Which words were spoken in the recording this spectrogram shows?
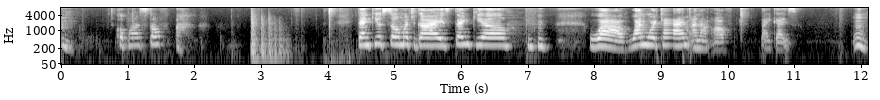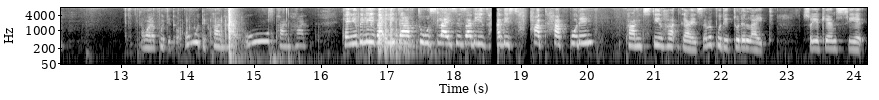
mm, cup and stuff uh. thank you so much guys thank you Wow. One more time and I'm off. Bye, guys. Mm. I want to put it on. Oh, the pan hot. Oh, pan hot. Can you believe I eat off two slices of these of this hot, hot pudding? Pan still hot, guys. Let me put it to the light so you can see it.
